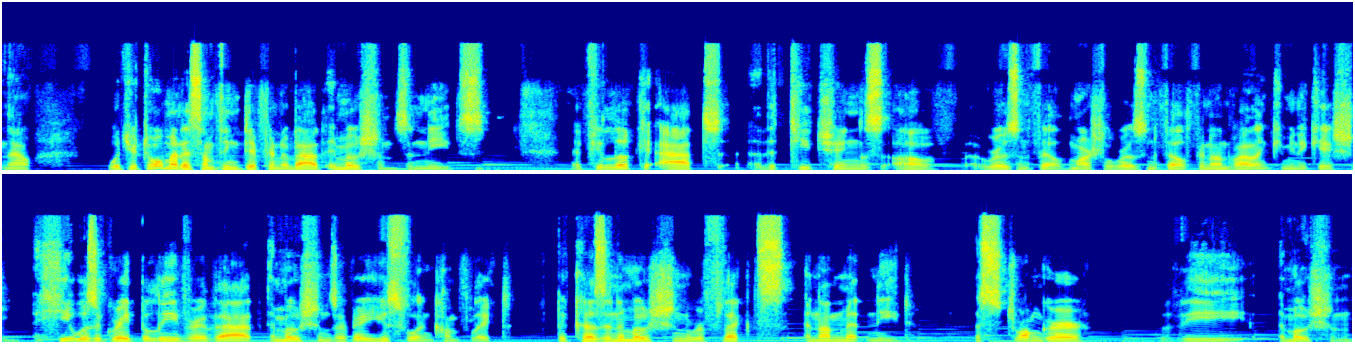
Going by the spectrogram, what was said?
Now, what you're talking about is something different about emotions and needs. If you look at the teachings of Rosenberg, Marshall Rosenberg for nonviolent communication, he was a great believer that emotions are very useful in conflict because an emotion reflects an unmet need. The stronger the emotion,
